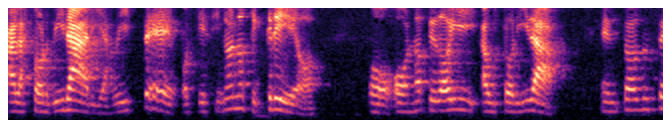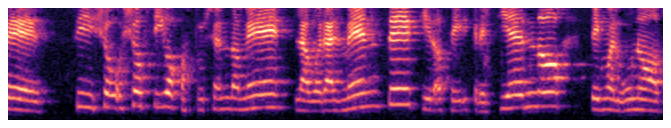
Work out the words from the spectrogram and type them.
a las ordinarias, ¿viste? Porque si no, no te creo o, no te doy autoridad. Entonces, sí, yo, yo sigo construyéndome laboralmente, quiero seguir creciendo, tengo algunos,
